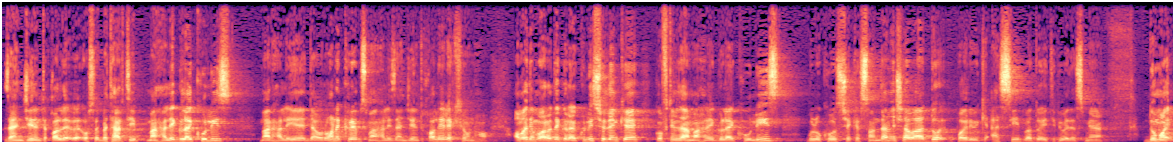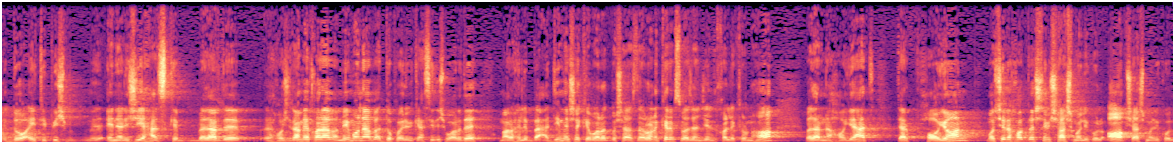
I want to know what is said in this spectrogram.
زنجیر انتقال به ترتیب مرحله گلایکولیز مرحله دوران کربس مرحله زنجیر انتقال الکترون ها. آمدیم وارد گلایکولیز شدیم که گفتیم در مرحله گلایکولیز گلوکوز شکستانده می شود دو پایرویک اسید و دو ATP به دست میاد دو, دو ATP ش انرژی هست که به درد حجره می‌خوره و میمانه و دو پایرویک اسیدش وارد مراحل بعدی میشه که عبارت باشه از دوران کربس و زنجیر انتقال الکترون ها و در نهایت در پایان ما چه خود داشتیم؟ 6 مولکول آب 6 مولکول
